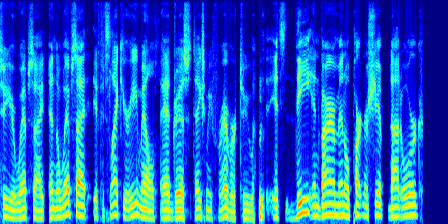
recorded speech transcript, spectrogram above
to your website and the website, if it's like your email address, it takes me forever to, it's theenvironmentalpartnership.org.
